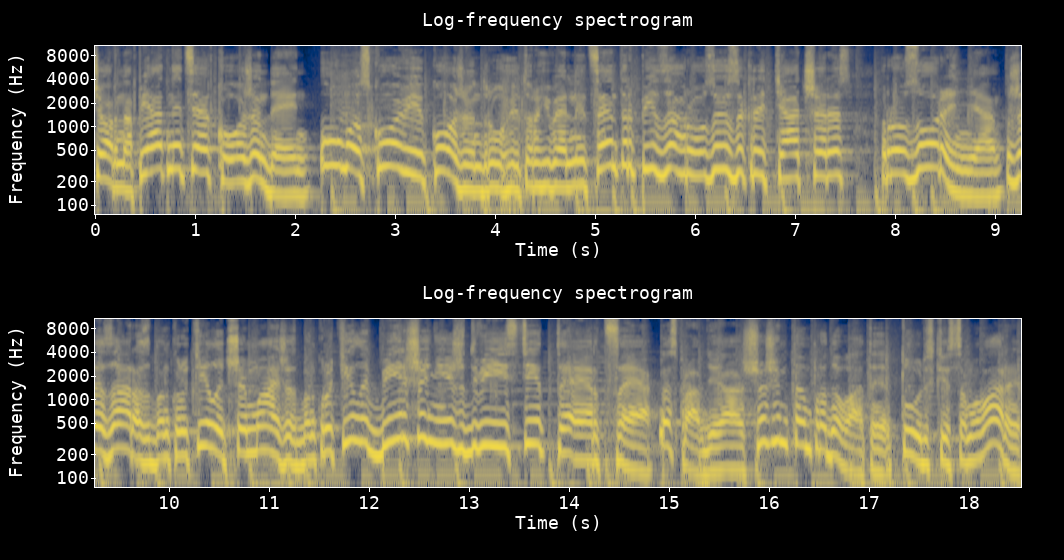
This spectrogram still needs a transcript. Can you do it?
Чорна п'ятниця кожен день. У Московії кожен другий торгівельний центр під загрозою закриття через розорення. Вже зараз збанкрутіли чи майже збанкрутіли більше ніж 200 ТРЦ. Насправді, а що ж їм там продавати? Тульські самовари,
